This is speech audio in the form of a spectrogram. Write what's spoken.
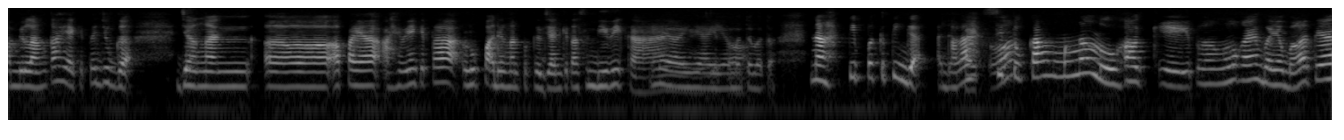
ambil langkah ya kita juga jangan eh, apa ya akhirnya kita lupa dengan pekerjaan kita sendiri kan Iya iya iya gitu. betul betul. Nah tipe ketiga adalah si tukang mengeluh. oke tukang mengeluh kayaknya banyak banget ya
